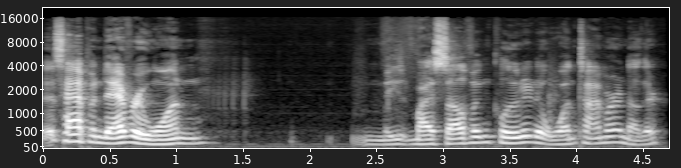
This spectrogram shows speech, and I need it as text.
This happened to everyone, myself included, at one time or another.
